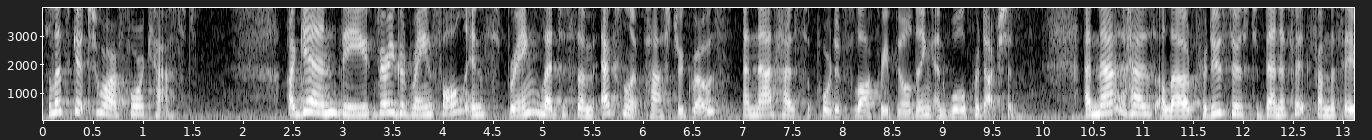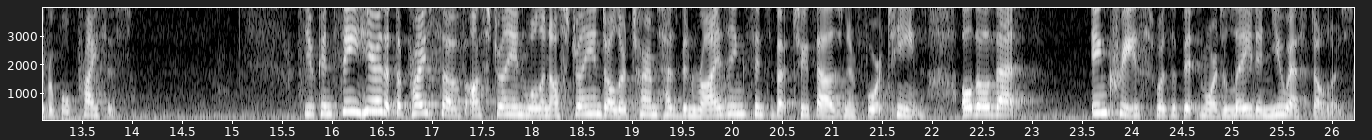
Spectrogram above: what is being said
So let's get to our forecast. Again, the very good rainfall in spring led to some excellent pasture growth, and that has supported flock rebuilding and wool production. And that has allowed producers to benefit from the favorable prices. You can see here that the price of Australian wool in Australian dollar terms has been rising since about 2014, although that increase was a bit more delayed in US dollars.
